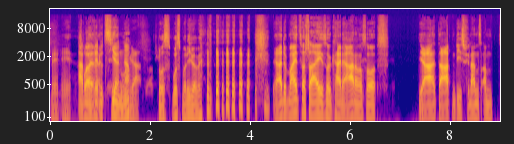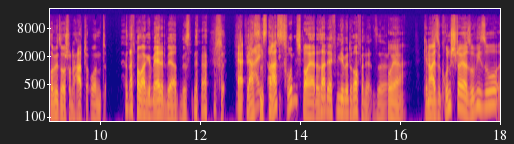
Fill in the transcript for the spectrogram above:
Nee, nee. Aber reduzieren, ne? Ja, Schluss, muss man nicht mehr melden. ja, du meinst wahrscheinlich so, keine Ahnung, so, ja, Daten, die das Finanzamt sowieso schon hat und dann nochmal gemeldet werden müssen. Ja, erstens das. Die Grundsteuer, das hat ja viele Betroffene. So. Oh ja. Genau, also Grundsteuer sowieso.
